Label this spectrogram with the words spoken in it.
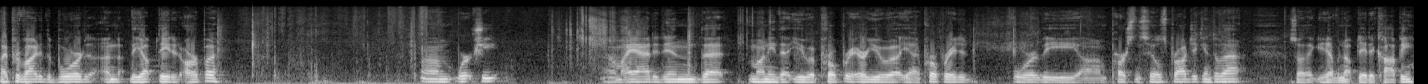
I provided the board on the updated ARPA um, worksheet. Um, I added in that money that you appropriate, or you, uh, yeah, appropriated for the um, Parsons Hills project into that, so I think you have an updated copy.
